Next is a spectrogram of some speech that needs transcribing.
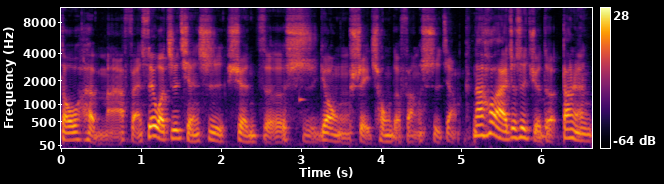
都很麻烦，所以我之前是选择使用水冲的方式这样。那后来就是觉得，当然。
